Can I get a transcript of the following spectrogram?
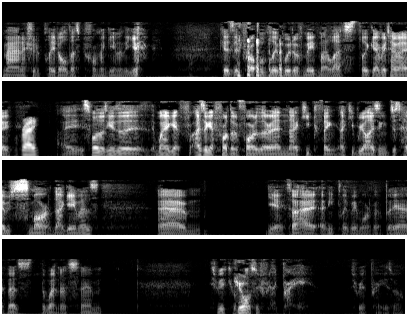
man, I should have played all this before my game of the year. because it probably would have made my list. Like every time I, Right. I it's one of those games that when I get as I get further and further in, I keep think I keep realizing just how smart that game is. Um, yeah, so I I need to play way more of it. But yeah, that's the witness. Um, it's really cool. Cool. Also, it's really pretty. It's really pretty as well.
